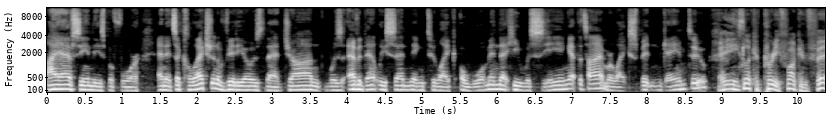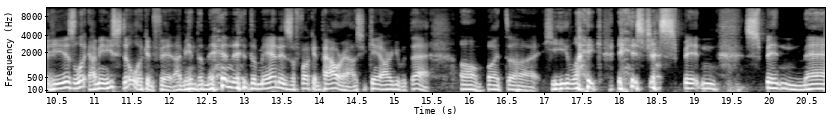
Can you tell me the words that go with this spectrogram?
I have seen these before and it's a collection of videos that John was evidently sending to like a woman that he was seeing at the time or like spitting game to. Hey, he's looking pretty fucking fit. He is look I mean he's still looking fit. I mean the man the man is a fucking powerhouse. You can't argue with that. Um but uh he like is just spitting spitting mad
